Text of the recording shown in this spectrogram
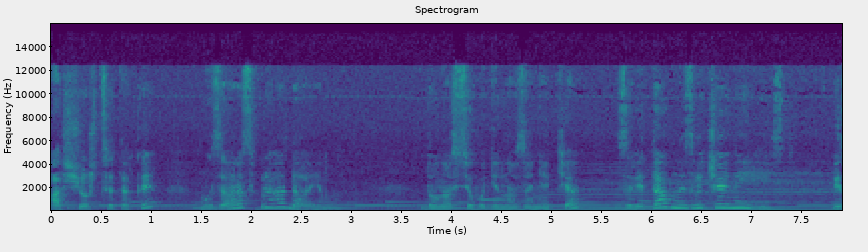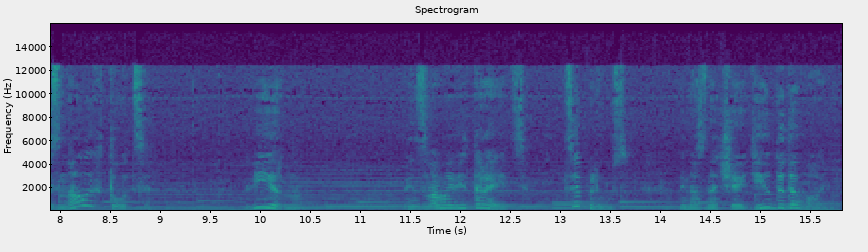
А що ж це таке, ми зараз пригадаємо. До нас сьогодні на заняття завітав незвичайний гість. Пізнали, хто це? З вами вітається. Це плюс. Він означає дію додавання,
